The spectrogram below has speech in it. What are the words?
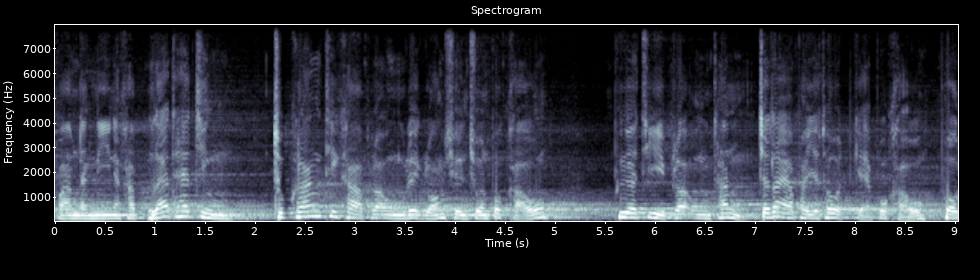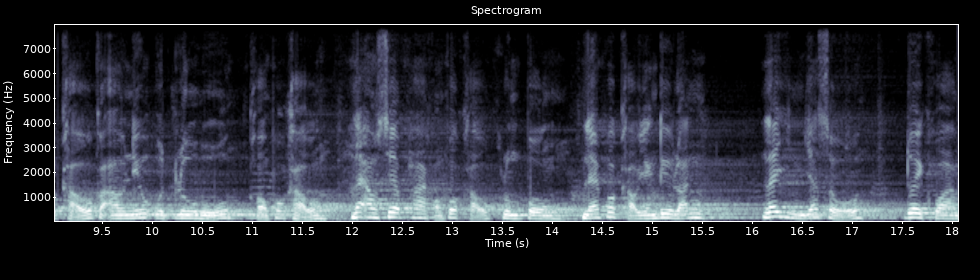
ความดังนี้นะครับ และแท้จริงทุกครั้งที่ข้าพระองค์เรียกร้องเชิญชวนพวกเขา เพื่อที่พระองค์ท่านจะได้อภัยโทษแก่พวกเขา พวกเขาก็เอานิ้วอุดรูหูของพวกเขา และเอาเสื้อผ้าของพวกเขาคลุมโปง และพวกเขายังดื้อรั้น และยินยโสด้วยความ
